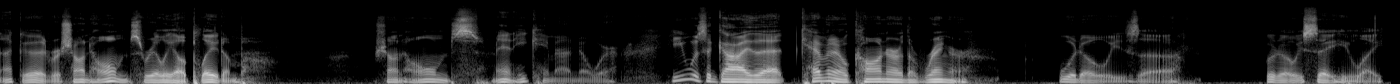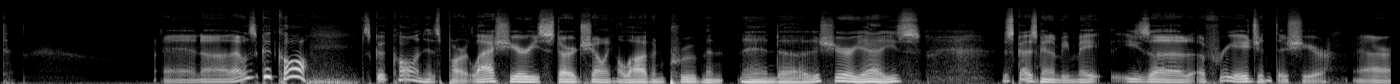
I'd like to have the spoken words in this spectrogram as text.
Not good. Richaun Holmes really outplayed him. Richaun Holmes, man, he came out of nowhere. He was a guy that Kevin O'Connor, the ringer, would always uh, would always say he liked. And uh, that was a good call. It's a good call on his part. Last year he started showing a lot of improvement, and uh, this year, yeah, he's this guy's going to be made. He's a, a free agent this year. Uh,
